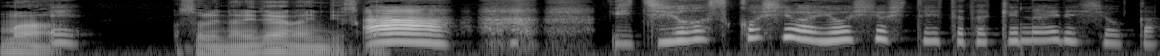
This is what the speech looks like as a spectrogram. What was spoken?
まえあそれなりではないんですか？ああ、一応少しは用意をしていただけないでしょうか？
